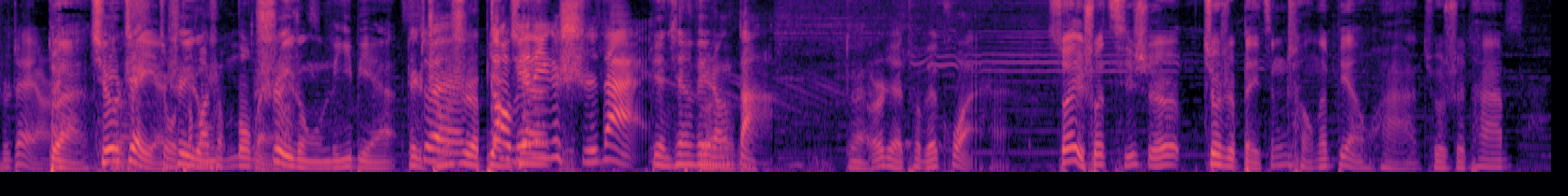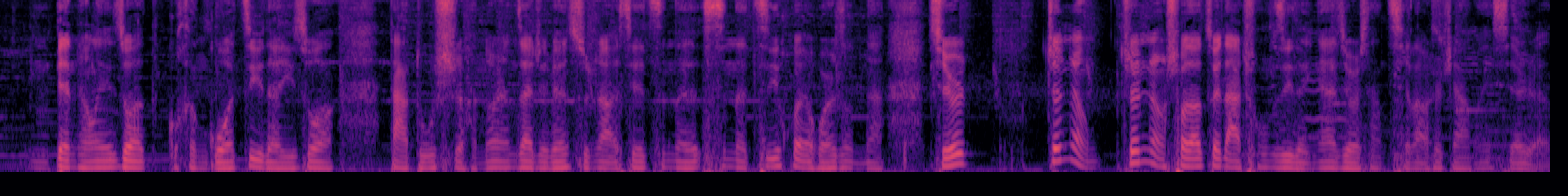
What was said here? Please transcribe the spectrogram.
是这样的。对，其实这也就是他一种什么都没有是一种离别。这个对，城市变迁告别了一个时代。变迁非常大。对，而且特别快，还所以说，其实就是北京城的变化，就是它，嗯，变成了一座很国际的一座大都市，很多人在这边寻找一些新的新的机会或者怎么样。其实，真正真正受到最大冲击的，应该就是像齐老师这样的一些人。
